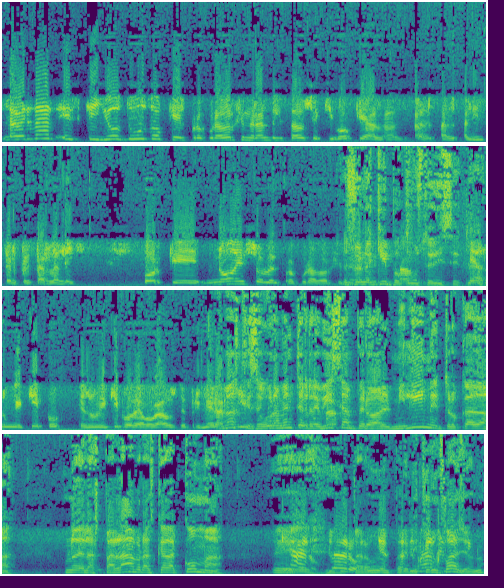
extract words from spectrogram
La verdad es que yo dudo que el Procurador General del Estado se equivoque al, al, interpretar la ley. Porque no es solo el Procurador General. Es un equipo, como usted dice, claro. Es un equipo, es un equipo de abogados de primera. Además que seguramente revisan, pero al milímetro cada una de las palabras, cada coma, eh, claro, para, permitir un fallo, ¿no?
